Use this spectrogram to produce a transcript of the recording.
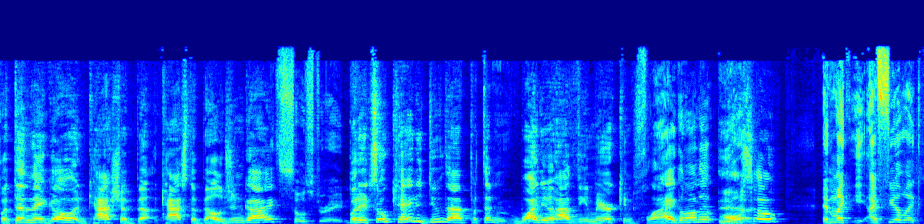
But then they go and cash a Bel- cast a Belgian guy. So strange. But it's okay to do that. But then why do you have the American flag on it also? And like I feel like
